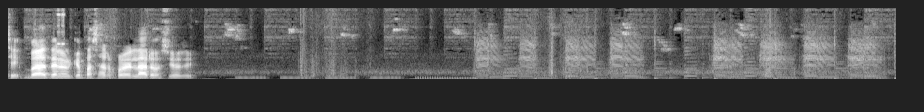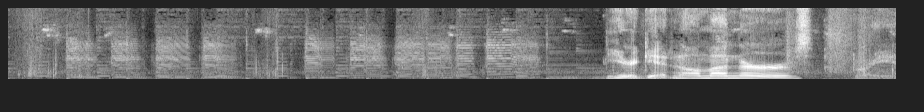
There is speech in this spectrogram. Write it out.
Sí, voy a tener que pasar por el aro, sí o sí. You're getting on my nerves, friend.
